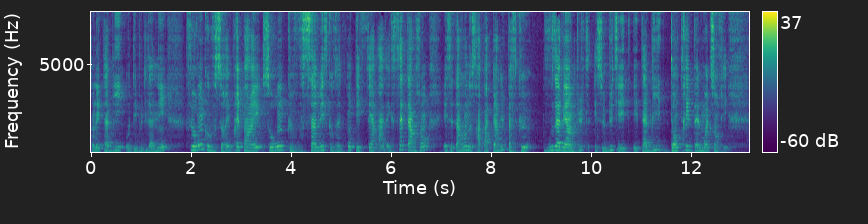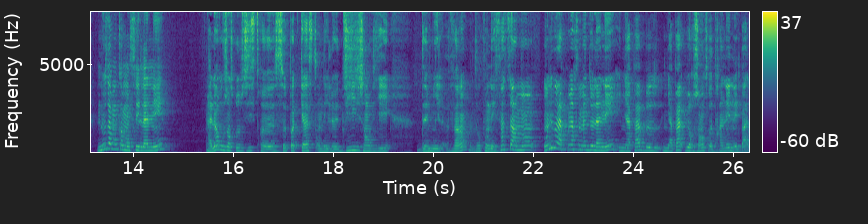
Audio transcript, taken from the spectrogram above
qu'on établit au début de l'année feront que vous serez préparé, sauront que vous savez ce que vous compté faire avec cet argent et cet argent ne sera pas perdu parce que vous avez un but et ce but il est établi d'entrée dès le mois de janvier. Nous avons commencé l'année, à l'heure où j'enregistre euh, ce podcast, on est le 10 janvier 2020. Donc on est sincèrement, on est dans la première semaine de l'année, il n'y a pas il n'y a pas urgence, votre année n'est pas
